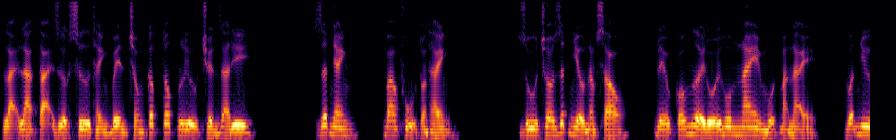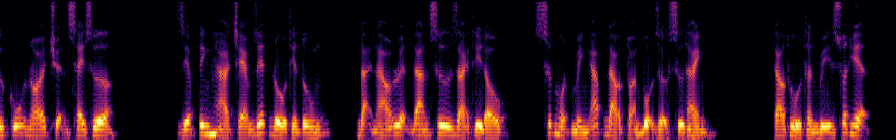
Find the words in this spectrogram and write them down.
lại là tại dược sư thành bên trong cấp tốc lưu truyền ra đi. Rất nhanh, bao phủ toàn thành. Dù cho rất nhiều năm sau, đều có người đối hôm nay một màn này, vẫn như cũ nói chuyện say xưa. Diệp Tinh Hà chém giết Đồ Thiên Túng, đại náo luyện đan sư giải thi đấu, sức một mình áp đảo toàn bộ dược sư thành. Cao thủ thần bí xuất hiện,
